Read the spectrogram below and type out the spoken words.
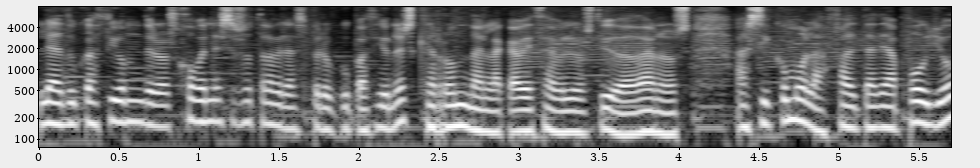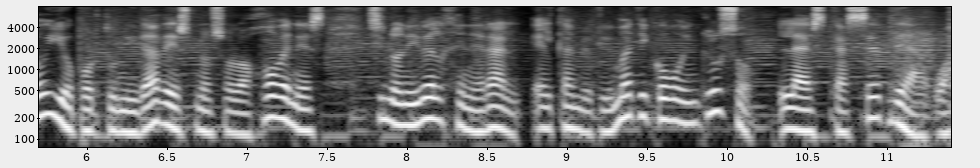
La educación de los jóvenes es otra de las preocupaciones que rondan la cabeza de los ciudadanos así como la falta de apoyo y oportunidades no solo a jóvenes, sino a nivel general, el cambio climático o incluso la escasez de agua.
